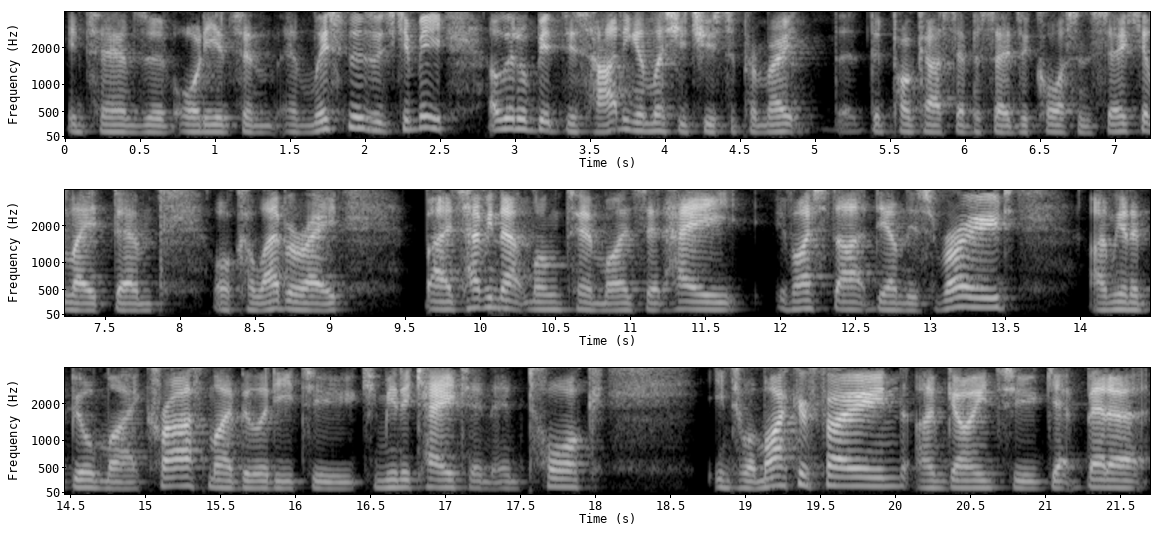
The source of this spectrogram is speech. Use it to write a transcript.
in terms of audience and, and listeners, which can be a little bit disheartening unless you choose to promote the, the podcast episodes, of course, and circulate them or collaborate. But it's having that long term mindset hey, if I start down this road, I'm going to build my craft, my ability to communicate and, and talk into a microphone. I'm going to get better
